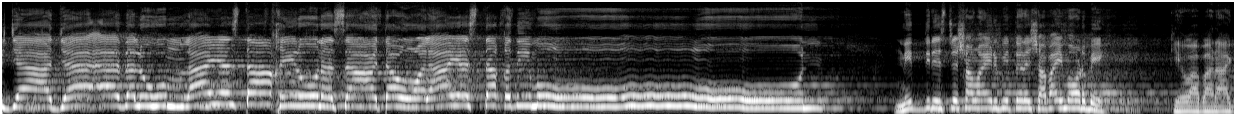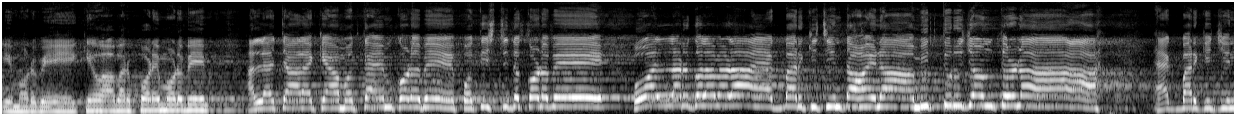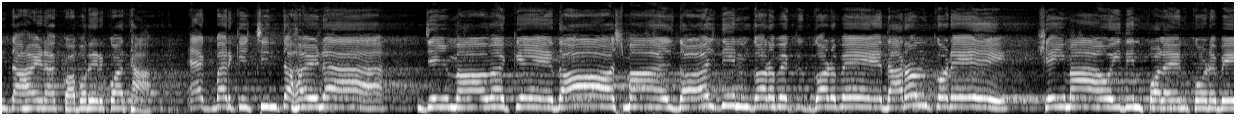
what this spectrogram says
ইজা ইস্তাকদিমুন। নির্দিষ্ট সময়ের ভিতরে সবাই মরবে। কেউ আবার আগে মরবে, কেউ আবার পরে মরবে। আল্লাহ তাআলা কিয়ামত কায়েম করবে, প্রতিষ্ঠিত করবে। ও আল্লাহর গোলামেরা, একবার কি চিন্তা হয় না, মৃত্যুর যন্ত্রণা। একবার কি চিন্তা হয় না, কবরের কথা। একবার কি চিন্তা হয় না, যে মা আমাকে দশ মাস, দশ দিন গর্বে গর্বে ধারণ করে, সেই মা ওই দিন পলায়ন করবে।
